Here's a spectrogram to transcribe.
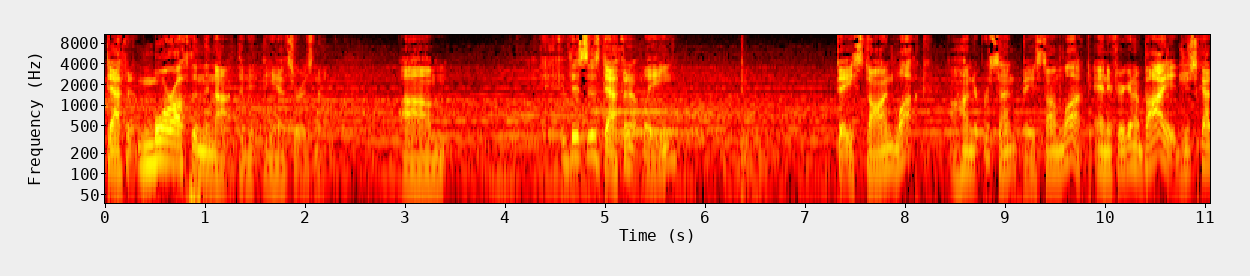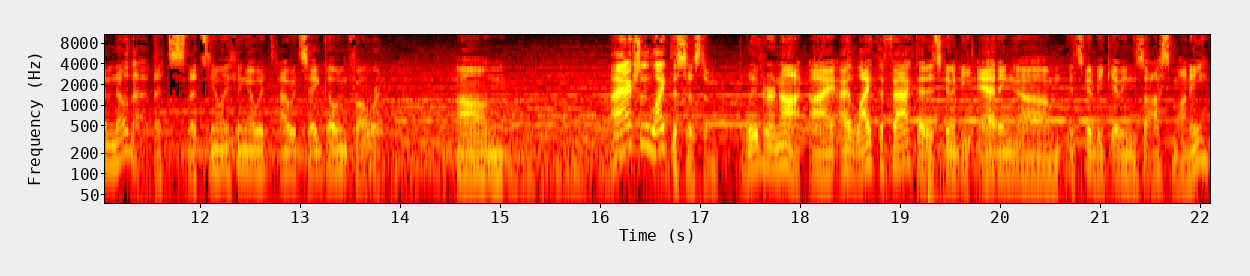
definite more often than not. The, the answer is no. Um, this is definitely based on luck. 100% based on luck. And if you're going to buy it, you just got to know that. That's that's the only thing I would I would say going forward. Um, I actually like the system, believe it or not. I, I like the fact that it's going to be adding, um, it's going to be giving Zos money,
